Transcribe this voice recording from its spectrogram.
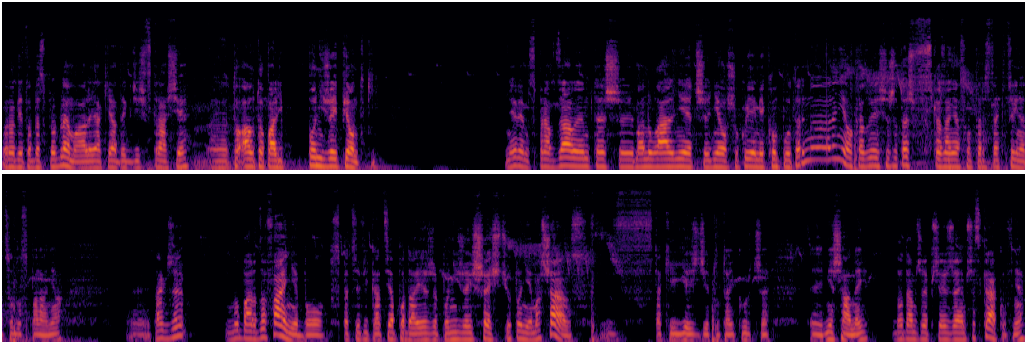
robię to bez problemu, ale jak jadę gdzieś w trasie, y, to auto pali poniżej piątki. Nie wiem, sprawdzałem też y, manualnie, czy nie oszukuje mnie komputer, no ale nie, okazuje się, że też wskazania są perfekcyjne co do spalania. Y, Także no bardzo fajnie, bo specyfikacja podaje, że poniżej 6 to nie ma szans w takiej jeździe tutaj, kurczę, y, mieszanej. Dodam, że przejeżdżałem przez Kraków, nie?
